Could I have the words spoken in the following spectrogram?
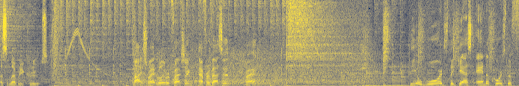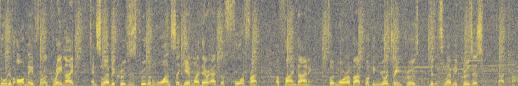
a celebrity cruise. Nice, right? Really refreshing, effervescent, right? The awards, the guests, and of course the food have all made for a great night. And Celebrity Cruises has proven once again why they're at the forefront of fine dining. To learn more about booking your dream cruise, visit celebritycruises.com.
